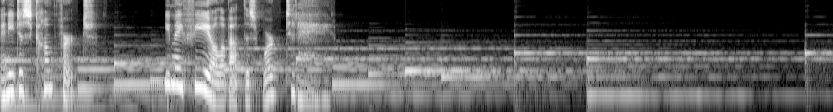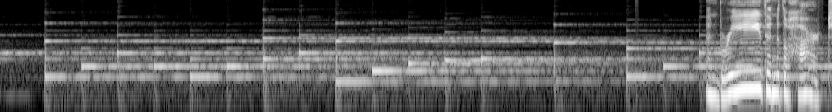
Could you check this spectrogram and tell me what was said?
any discomfort you may feel about this work today. And breathe into the heart.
